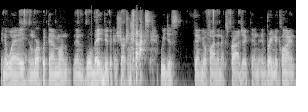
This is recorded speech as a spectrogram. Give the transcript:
in a way and work with them on, and well, they do the construction docs. We just then go find the next project and, and bring the client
